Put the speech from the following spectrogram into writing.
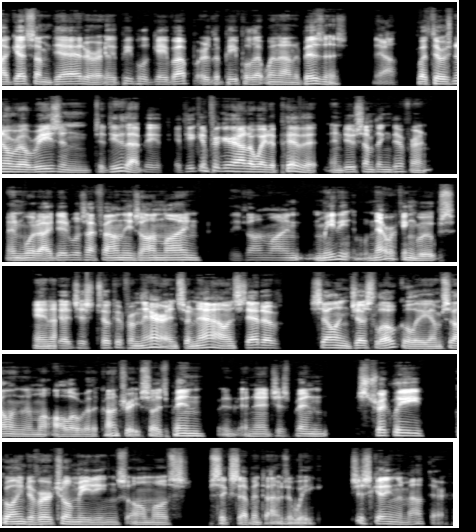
I guess I'm dead," or the people who gave up, or the people that went out of business. Yeah. But there was no real reason to do that. If you can figure out a way to pivot and do something different, and what I did was I found these online these online meeting networking groups, and I just took it from there. And so now instead of selling just locally, I'm selling them all over the country. So it's been and it's just been strictly going to virtual meetings almost six seven times a week just getting them out there.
